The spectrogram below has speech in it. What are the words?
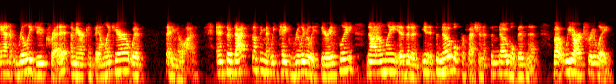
and really do credit American Family Care with saving their lives. And so that's something that we take really, really seriously. Not only is it a it's a noble profession, it's a noble business, but we are truly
